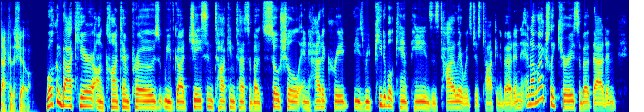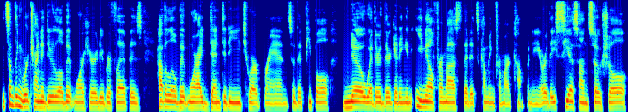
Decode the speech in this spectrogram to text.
back to the show. Welcome back here on Content Pros. We've got Jason talking to us about social and how to create these repeatable campaigns, as Tyler was just talking about. And, and I'm actually curious about that. And it's something we're trying to do a little bit more here at Uberflip is have a little bit more identity to our brand so that people know whether they're getting an email from us that it's coming from our company or they see us on social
